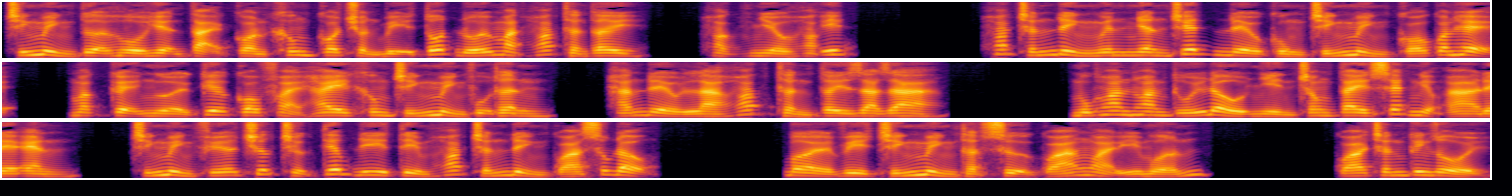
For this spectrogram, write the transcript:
chính mình tựa hồ hiện tại còn không có chuẩn bị tốt đối mặt hoác thần Tây, hoặc nhiều hoặc ít. Hoác chấn đình nguyên nhân chết đều cùng chính mình có quan hệ, mặc kệ người kia có phải hay không chính mình phụ thân, hắn đều là hoác thần Tây ra ra. Mục hoan hoan túi đầu nhìn trong tay xét nghiệm ADN, chính mình phía trước trực tiếp đi tìm hoác chấn đỉnh quá xúc động. Bởi vì chính mình thật sự quá ngoài ý muốn. Quá chấn kinh rồi.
